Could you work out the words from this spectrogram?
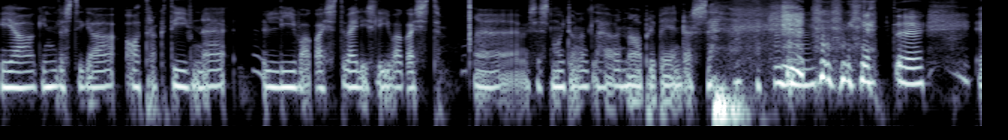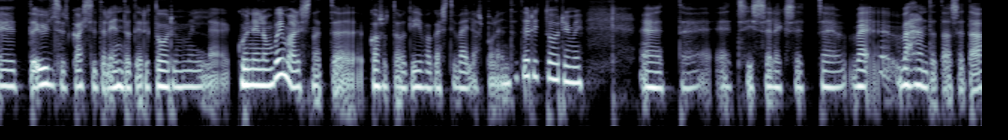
ja kindlasti ka atraktiivne liivakast, välisliivakast. Äh, sest muidu nad lähevad naabri peenrasse mm. -hmm. nii et, äh, et üldiselt kassidel enda territooriumil, kui neil on võimalus, nad äh, kasutavad liivakasti väljaspool enda territooriumi. et, et siis selleks, et vähendada seda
